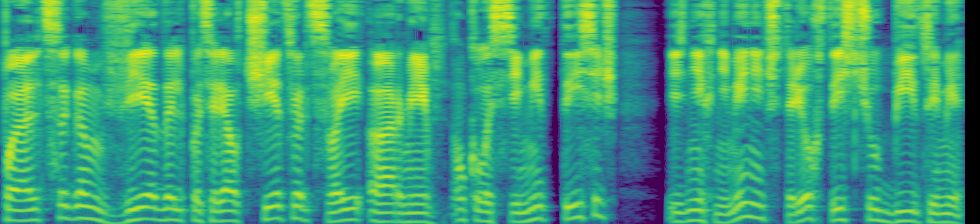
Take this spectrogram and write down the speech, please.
Пальцегом Ведаль потерял четверть своей армии, около семи тысяч, из них не менее четырех тысяч убитыми.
